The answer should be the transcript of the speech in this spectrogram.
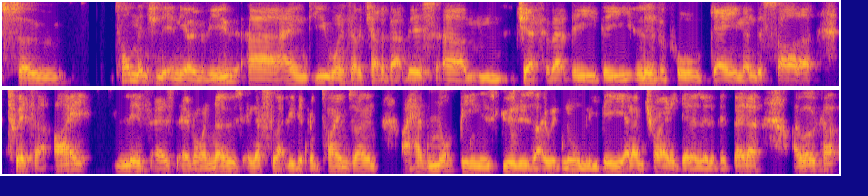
so Tom mentioned it in the overview, uh, and you wanted to have a chat about this, um, Jeff, about the the Liverpool game and the Salah Twitter. I live, as everyone knows, in a slightly different time zone. I have not been as good as I would normally be, and I'm trying to get a little bit better. I woke up.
